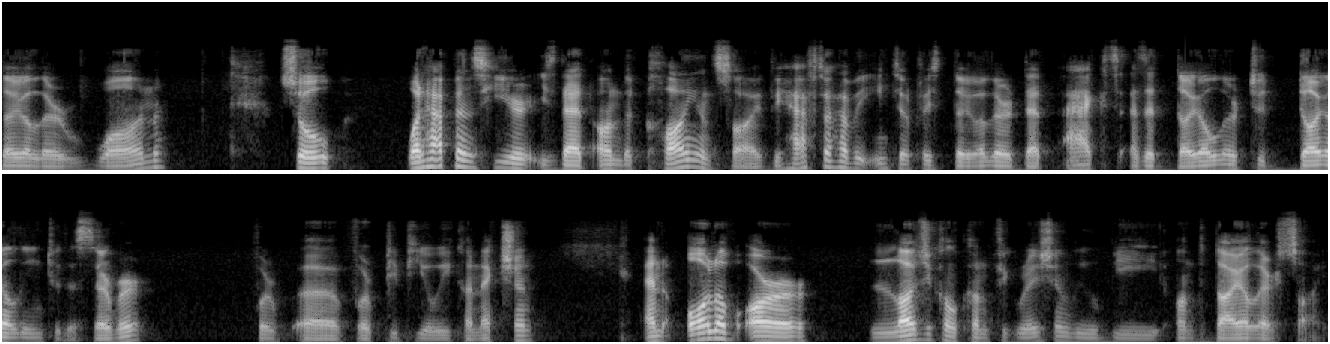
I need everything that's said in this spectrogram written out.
dialer one. So what happens here is that on the client side, we have to have an interface dialer that acts as a dialer to dial into the server for, uh, for PPPoE connection. And all of our logical configuration will be on the dialer side,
